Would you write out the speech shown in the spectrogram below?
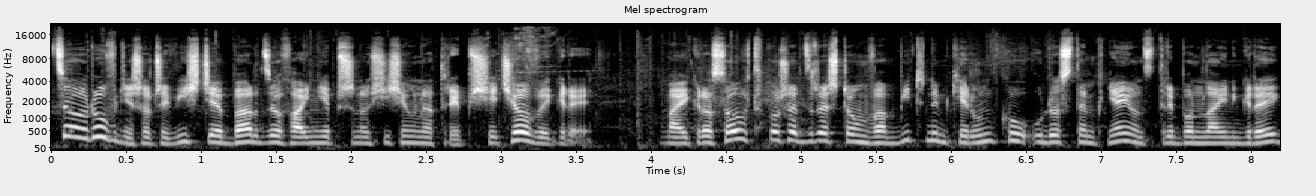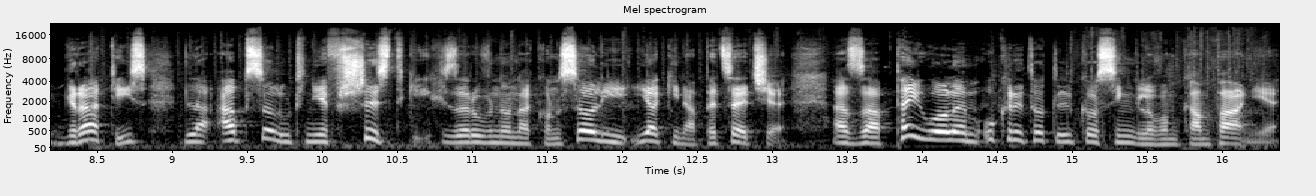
co również oczywiście bardzo fajnie przenosi się na tryb sieciowy gry. Microsoft poszedł zresztą w ambitnym kierunku, udostępniając tryb online gry gratis dla absolutnie wszystkich, zarówno na konsoli, jak i na PC, a za paywallem ukryto tylko singlową kampanię.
